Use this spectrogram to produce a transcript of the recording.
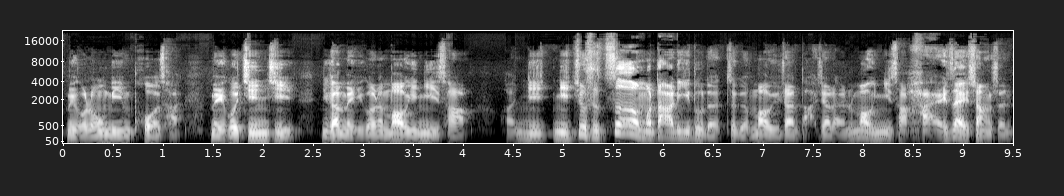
美国农民破产，美国经济，你看每一个人贸易逆差啊，你你就是这么大力度的这个贸易战打下来，那贸易逆差还在上升，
